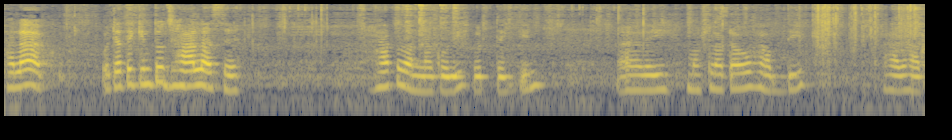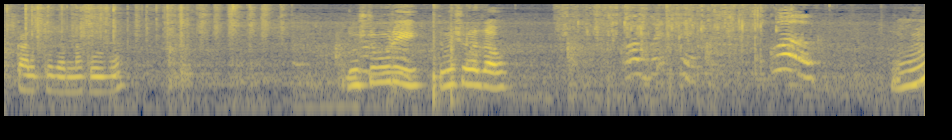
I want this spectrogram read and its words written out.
ফালাক, ওটাতে কিন্তু ঝাল আছে। হাফ রান্না করি প্রত্যেক দিন আর এই মশলাটাও হাফ দিই, আর হাফ কালকে রান্না করব। দুষ্টু বুড়ি, তুমি সরে যাও। হুম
